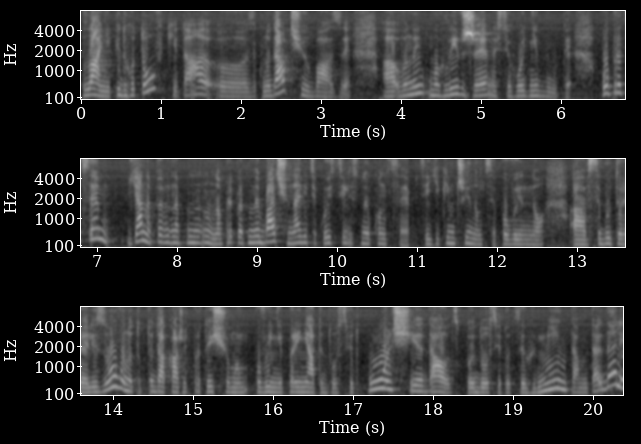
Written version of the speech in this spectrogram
плані підготовки да, е, законодавчої бази, вони могли вже на сьогодні бути. Попри це, я напевно, ну, наприклад, не бачу навіть якоїсь цілісної концепції, яким чином це повинно все бути реалізовано. Тобто, да, кажуть про те, що ми повинні перейняти досвід Польщі, да, от досвід оцих гмін там і так далі.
